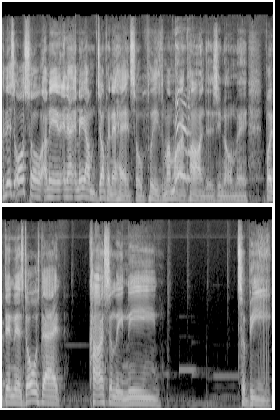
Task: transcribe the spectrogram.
But there's also, I mean, and, I, and maybe I'm jumping ahead, so please, my mind ponders, you know, man. But then there's those that constantly need to be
